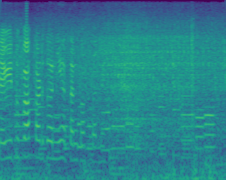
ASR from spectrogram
देवी तू पकड़ नहीं हतन पकड़ इकडे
